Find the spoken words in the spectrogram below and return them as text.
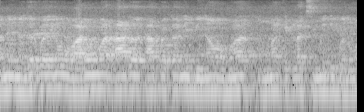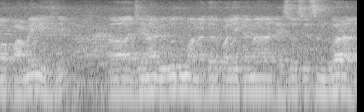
અને નગરપાલિકામાં વારંવાર આ આ પ્રકારની બિનાઓ હમણાં હમણાં કેટલાક સમયથી બનવા પામેલી છે. જેના વિરુદ્ધમાં નગરપાલિકાના એસોસિએશન દ્વારા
